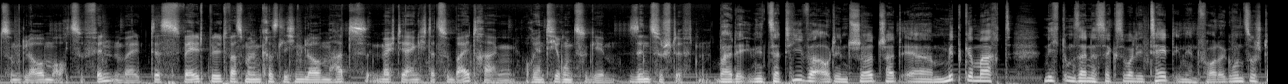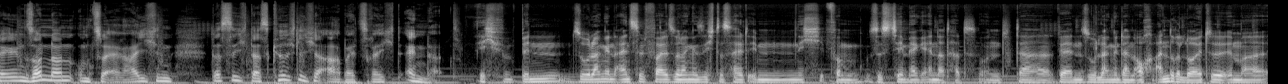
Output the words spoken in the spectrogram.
zum Glauben auch zu finden, weil das Weltbild, was man im christlichen Glauben hat, möchte ja eigentlich dazu beitragen, Orientierung zu geben, Sinn zu stiften. Bei der Initiative Out in Church hat er mitgemacht, nicht um seine Sexualität in den Vordergrund zu stellen, sondern um zu erreichen, dass sich das kirchliche Arbeitsrecht ändert. Ich bin so lange ein Einzelfall, solange sich das halt eben nicht vom System her geändert hat. Und da werden so lange dann auch andere Leute immer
